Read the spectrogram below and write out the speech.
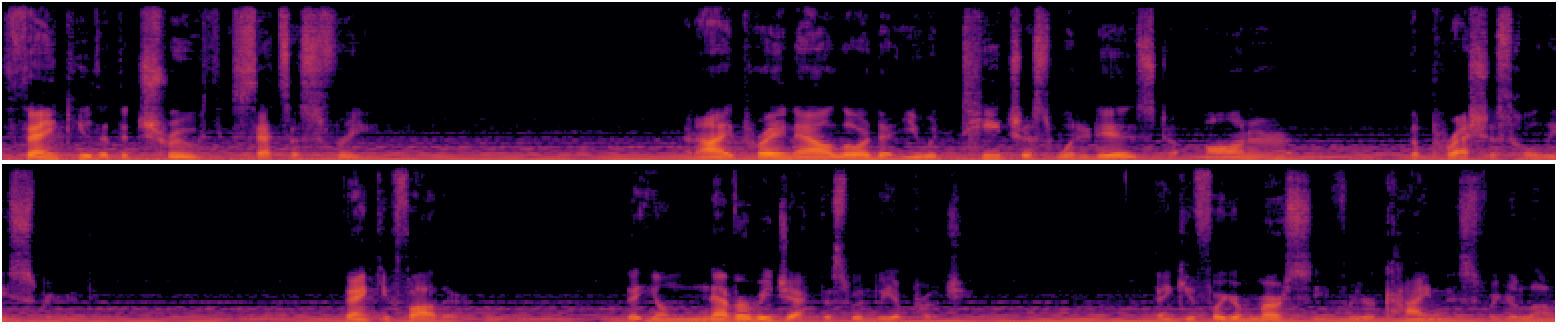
Thank you that the truth sets us free. And I pray now, Lord, that you would teach us what it is to honor the precious Holy Spirit. Thank you, Father, that you'll never reject us when we approach you. Thank you for your mercy, for your kindness, for your love.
